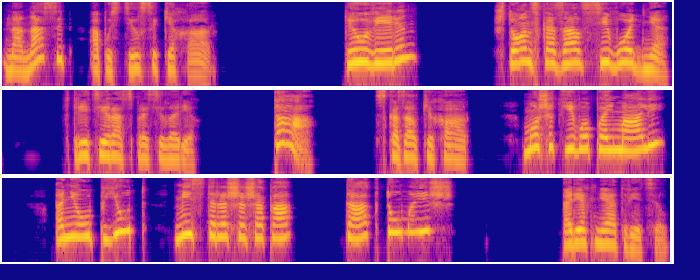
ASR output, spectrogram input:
На насыпь опустился Кехар. — Ты уверен, что он сказал сегодня? В третий раз спросил Орех. — Та, — сказал Кехар. — Может, его поймали? Они упьют мистера Шишака? Так думаешь? Орех не ответил.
